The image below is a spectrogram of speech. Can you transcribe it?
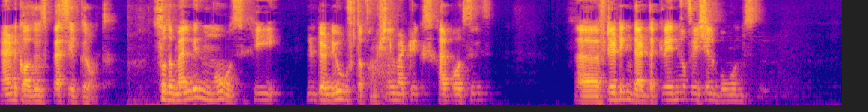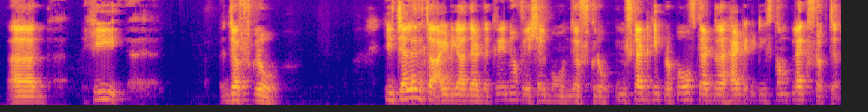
and causes passive growth. So the Melvin Moss, he introduced the functional matrix hypothesis, uh, stating that the craniofacial bones, uh, he uh, just grow. He challenged the idea that the craniofacial bones just grow. Instead, he proposed that the head it is complex structure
